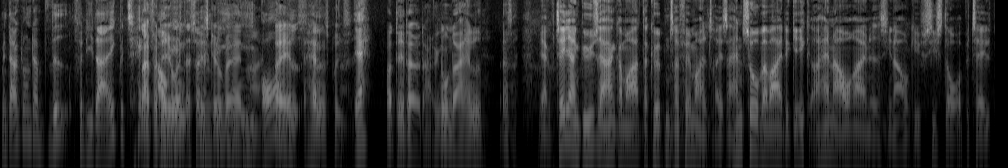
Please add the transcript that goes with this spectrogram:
Men der er jo ikke nogen, der ved, fordi der er ikke betalt Nej, for det, er jo afgift en, af sådan det skal jo bil være en reel handelspris. Ja. Og det er der jo der er jo ikke nogen, der har handlet. Altså, Jeg kan fortælle jer en gyse, at han kammerat, der købte en 355, og han så, hvad vej det gik, og han afregnede sin afgift sidste år og betalte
